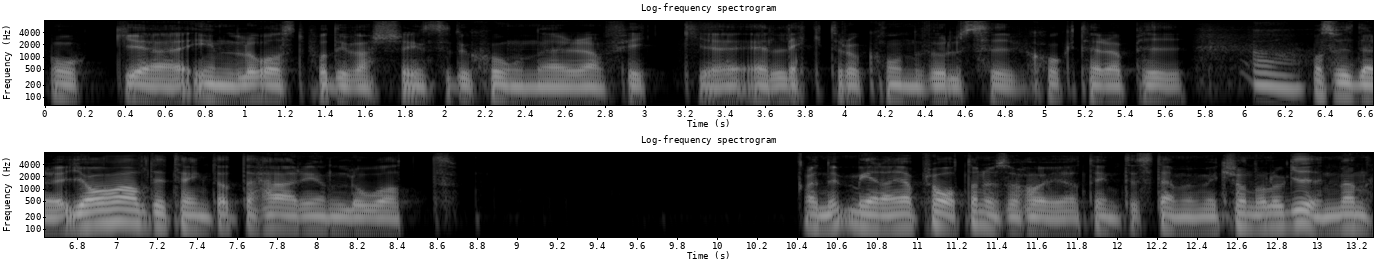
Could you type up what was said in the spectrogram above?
och eh, inlåst på diverse institutioner. Han fick eh, elektrokonvulsiv chockterapi och så vidare. Jag har alltid tänkt att det här är en låt Medan jag pratar nu så hör jag att det inte stämmer med kronologin men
